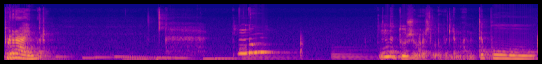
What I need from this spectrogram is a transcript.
Праймер. Дуже важливо для мене. Типу,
